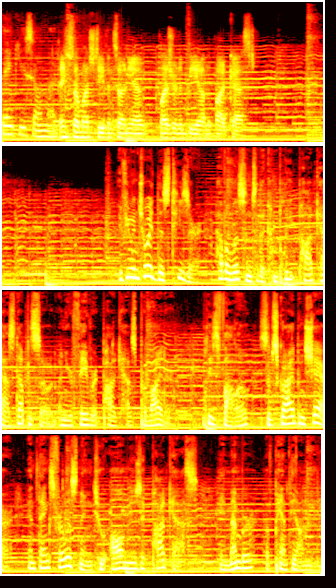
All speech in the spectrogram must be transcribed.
Thank you so much. Thanks so much, Steve and Sonia. Pleasure to be on the podcast. If you enjoyed this teaser, have a listen to the complete podcast episode on your favorite podcast provider. Please follow, subscribe, and share. And thanks for listening to All Music Podcasts, a member of Pantheon Media.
